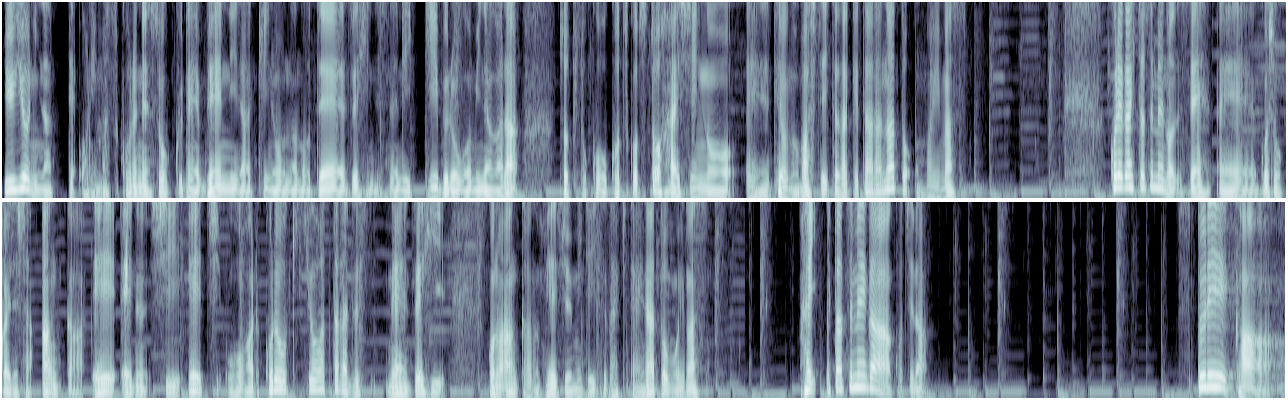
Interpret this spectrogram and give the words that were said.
いうようになっております。これね、すごくね、便利な機能なので、ぜひですね、リッキーブログを見ながら、ちょっとこう、コツコツと配信の、えー、手を伸ばしていただけたらなと思います。これが一つ目のですね、えー、ご紹介でしたアンカー ANCHOR。これを聞き終わったらですね、ぜひこのアンカーのページを見ていただきたいなと思います。はい、二つ目がこちら。スプレーカー。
